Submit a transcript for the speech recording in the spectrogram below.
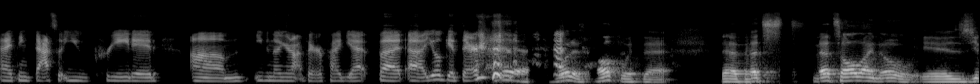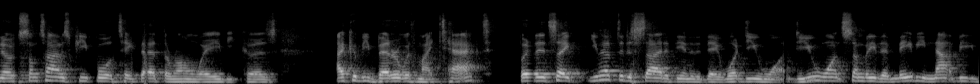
and I think that's what you created um, even though you're not verified yet, but uh, you'll get there. yeah. What is up with that? Yeah, that's that's all I know is, you know, sometimes people take that the wrong way because I could be better with my tact, but it's like you have to decide at the end of the day, what do you want? Do you want somebody that maybe not be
